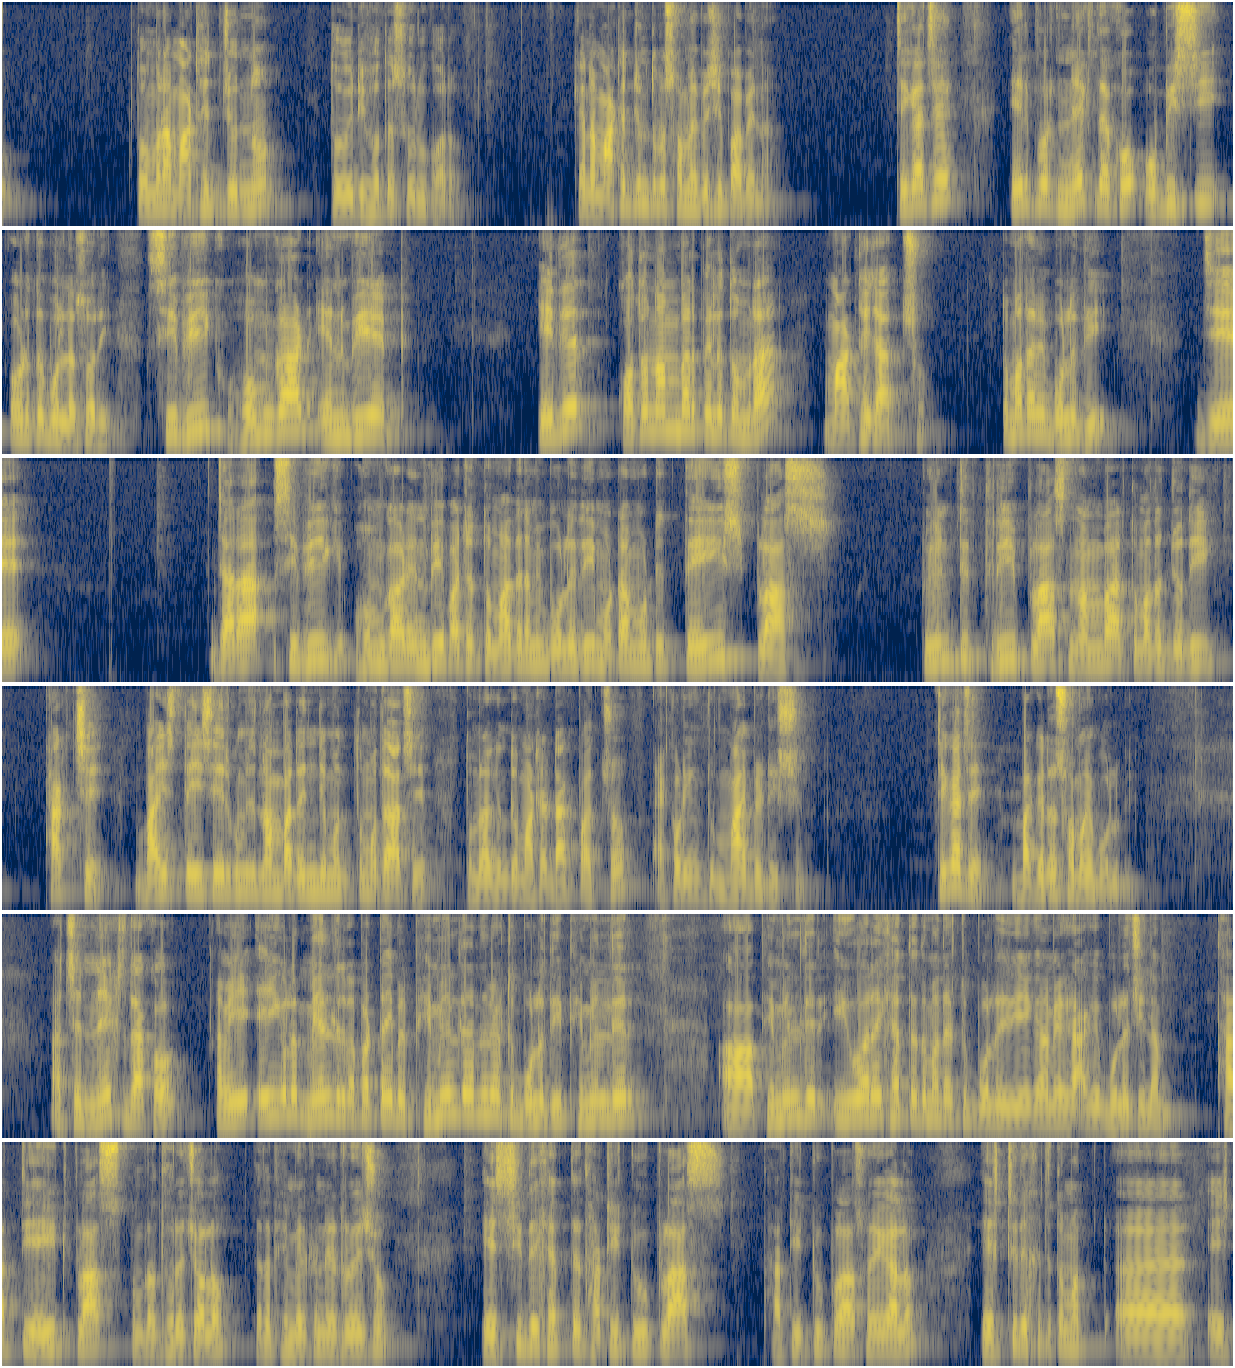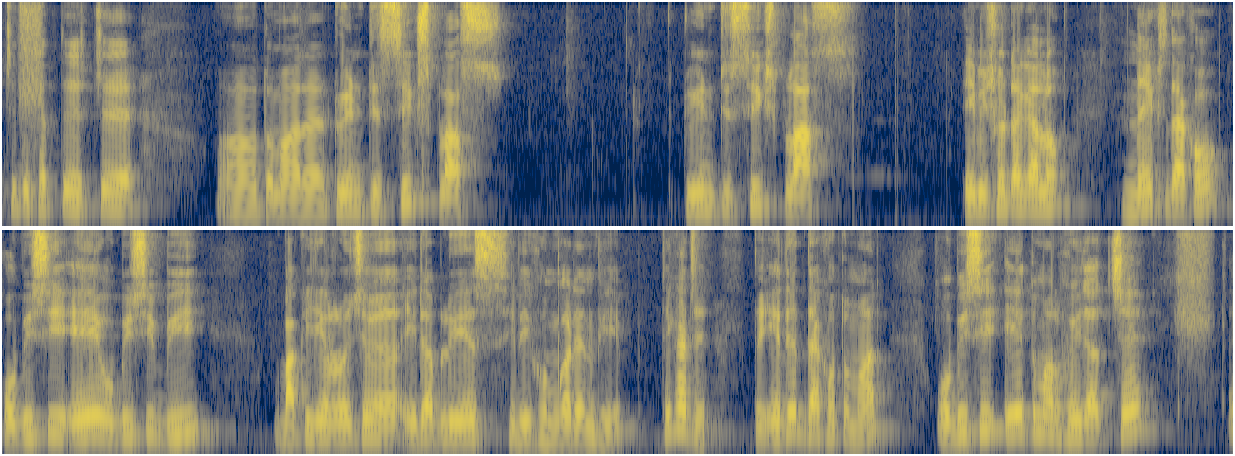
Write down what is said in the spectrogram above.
তোমরা মাঠের জন্য তৈরি হতে শুরু করো। কেন মাঠের জন্য তোমরা সময় বেশি পাবে না। ঠিক আছে? এরপর নেক্সট দেখো ওবিসি ওটা তো বললাম সরি সিভিক হোমগার্ড এনভিএফ এদের কত নাম্বার পেলে তোমরা মাঠে যাচ্ছ? তোমাদের আমি বলে দিই যে যারা সিভিক হোমগার্ড এনভিএফ আছো তোমাদের আমি বলে দিই মোটামুটি তেইশ plus twenty three plus number তোমাদের যদি থাকছে, বাইশ, তেইশ, এরকম যে নাম্বার রেঞ্জের মধ্যে তোমাদের আছে, তোমরা কিন্তু মাঠে ডাক পাচ্ছ অ্যাকর্ডিং টু মাই প্রেডিকশন ঠিক আছে? বাকিটা সময় বলবে। আচ্ছা নেক্সট দেখো, আমি এই- এইগুলো মেলদের ব্যাপারটা, এবার ফিমেলদের আমি একটু বলে দিই। ফিমেলদের ফিমেলদের ইউআরের ক্ষেত্রে তোমাদের একটু বলে দিই। আমি আগে বলেছিলাম থার্টি এইট প্লাস তোমরা ধরে চলো, যারা ফিমেল ক্যান্ডিডেট রয়েছো। এসসিদের ক্ষেত্রে thirty two plus thirty two plus হয়ে গেল। এসটিদের ক্ষেত্রে তোমার এসটিদের ক্ষেত্রে হচ্ছে তোমার twenty six plus twenty six plus এই বিষয়টা গেল। নেক্সট দেখো ওবিসি এ ওবিসি বি বাকি যেগুলো রয়েছে EWS civic home guard and VF ঠিক আছে? তো এদের দেখো তোমার ওবিসি এ তোমার হয়ে যাচ্ছে,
